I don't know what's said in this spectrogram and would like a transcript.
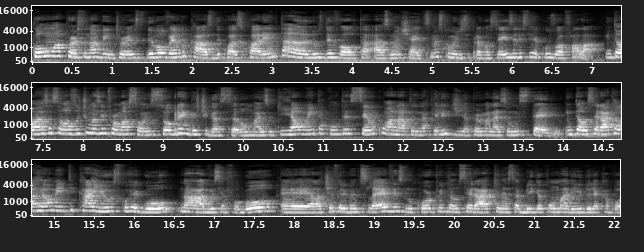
com a Person of Interest, devolvendo o caso de quase 40 anos de volta às manchetes, mas como eu disse para vocês, ele se recusou a falar. Então essas são as últimas informações informações sobre a investigação, mas o que realmente aconteceu com a Natalie naquele dia permanece um mistério. Então, será que ela realmente caiu, escorregou na água e se afogou? É, ela tinha ferimentos leves no corpo, então será que nessa briga com o marido ele acabou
